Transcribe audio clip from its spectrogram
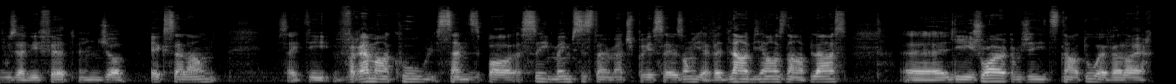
Vous avez fait une job excellente. Ça a été vraiment cool samedi passé, même si c'était un match pré-saison. Il y avait de l'ambiance dans la place. Euh, les joueurs, comme je l'ai dit tantôt, avaient l'air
